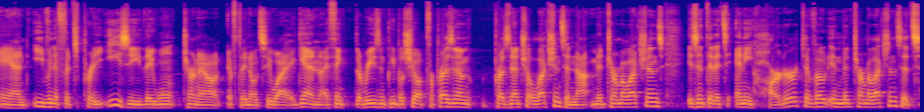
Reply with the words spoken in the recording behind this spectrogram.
And even if it's pretty easy, they won't turn out if they don't see why. Again, I think the reason people show up for president presidential elections and not midterm elections isn't that it's any harder to vote in midterm elections. It's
